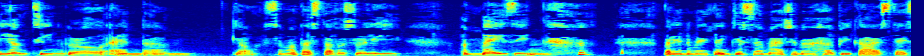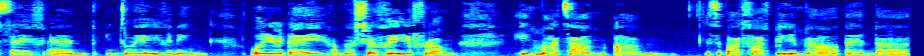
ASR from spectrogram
a young teen girl. And um, yeah, some of that stuff was really amazing. but anyway, thank you so much. And I hope you guys stay safe and enjoy your evening or your day. I'm not sure where you're from. In my time, um, it's about 5 p.m. now. And, uh,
